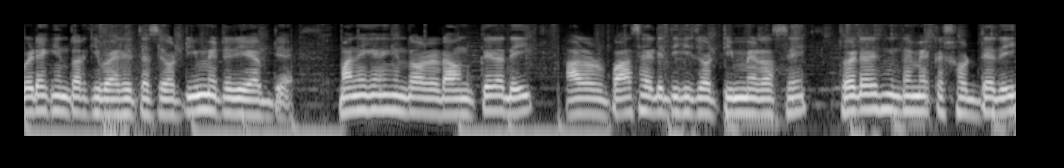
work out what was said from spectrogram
ওইটা কিন্তু আর কি বাইরে হইতেছে ওর টিমমেটের রিয়াব দেয়। মানে এখানে কিন্তু ওরা ডাউন করে দেই। আর ওর বা সাইডে দেখি যে ওর টিমমেট আছে। তো এটা কিন্তু আমি একটা শট দিয়ে দিই।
